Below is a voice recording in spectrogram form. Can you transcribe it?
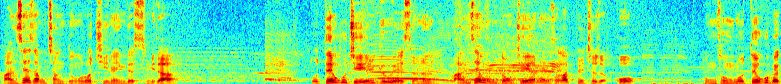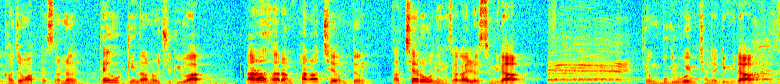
만세삼창 등으로 진행됐습니다. 또 대구 제1교회에서는 만세운동 재현 행사가 펼쳐졌고 동성로 대구백화점 앞에서는 태극기 나눠주기와 나라사랑 판화체험 등 다채로운 행사가 열렸습니다. 경북일보 임찬혁입니다.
